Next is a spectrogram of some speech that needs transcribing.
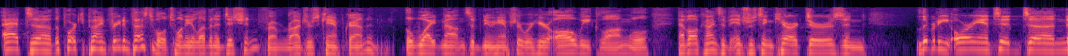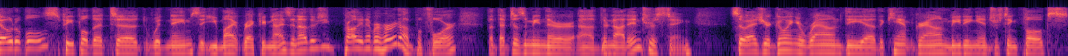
at uh, the Porcupine Freedom Festival 2011 edition from Rogers Campground in the White Mountains of New Hampshire. We're here all week long. We'll have all kinds of interesting characters and liberty oriented uh, notables, people that uh, with names that you might recognize and others you probably never heard of before, but that doesn't mean they're uh, they're not interesting. So as you're going around the uh, the campground, meeting interesting folks,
